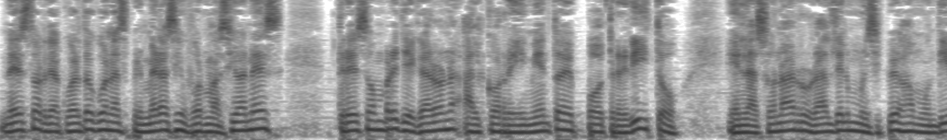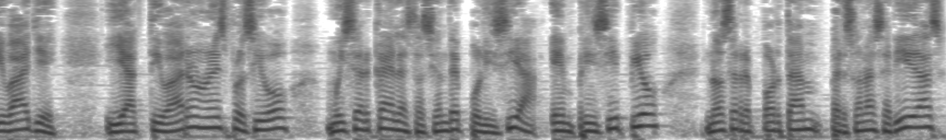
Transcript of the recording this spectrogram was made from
Néstor, de acuerdo con las primeras informaciones, tres hombres llegaron al corregimiento de Potrerito, en la zona rural del municipio de Jamundí Valle, y activaron un explosivo muy cerca de la estación de policía. En principio, no se reportan personas heridas,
